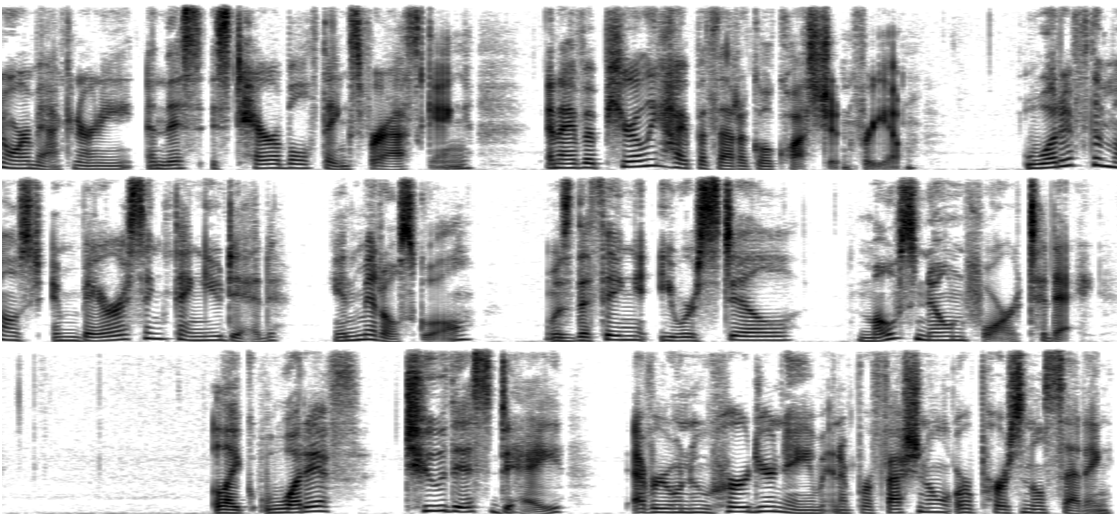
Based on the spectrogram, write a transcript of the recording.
Nora McInerny, and this is Terrible Thanks for Asking. And I have a purely hypothetical question for you. What if the most embarrassing thing you did in middle school was the thing you were still most known for today? Like, what if to this day, everyone who heard your name in a professional or personal setting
